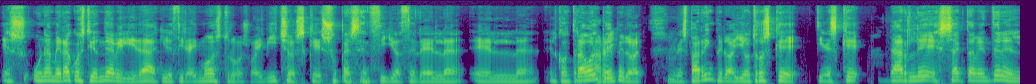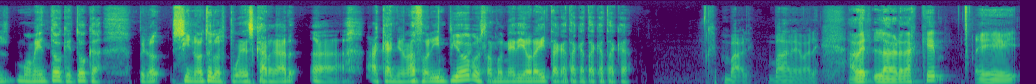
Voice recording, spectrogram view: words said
es una mera cuestión de habilidad. Quiero decir, hay monstruos o hay bichos que es súper sencillo hacer el, el, contragolpe, pero el mm. sparring, pero hay otros que tienes que darle exactamente en el momento que toca. Pero si no, te los puedes cargar a, cañonazo limpio, pues dando media hora y taca, taca, taca, taca. Vale, vale, vale. A ver, la verdad es que eh,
